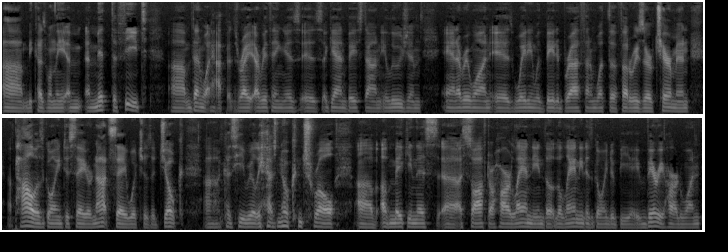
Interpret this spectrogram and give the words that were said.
um, because when they em- emit defeat, um, then what happens, right? Everything is, is again based on illusion, and everyone is waiting with bated breath on what the Federal Reserve Chairman uh, Powell is going to say or not say, which is a joke because uh, he really has no control of, of making this uh, a soft or hard landing. The, the landing is going to be a very hard one.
